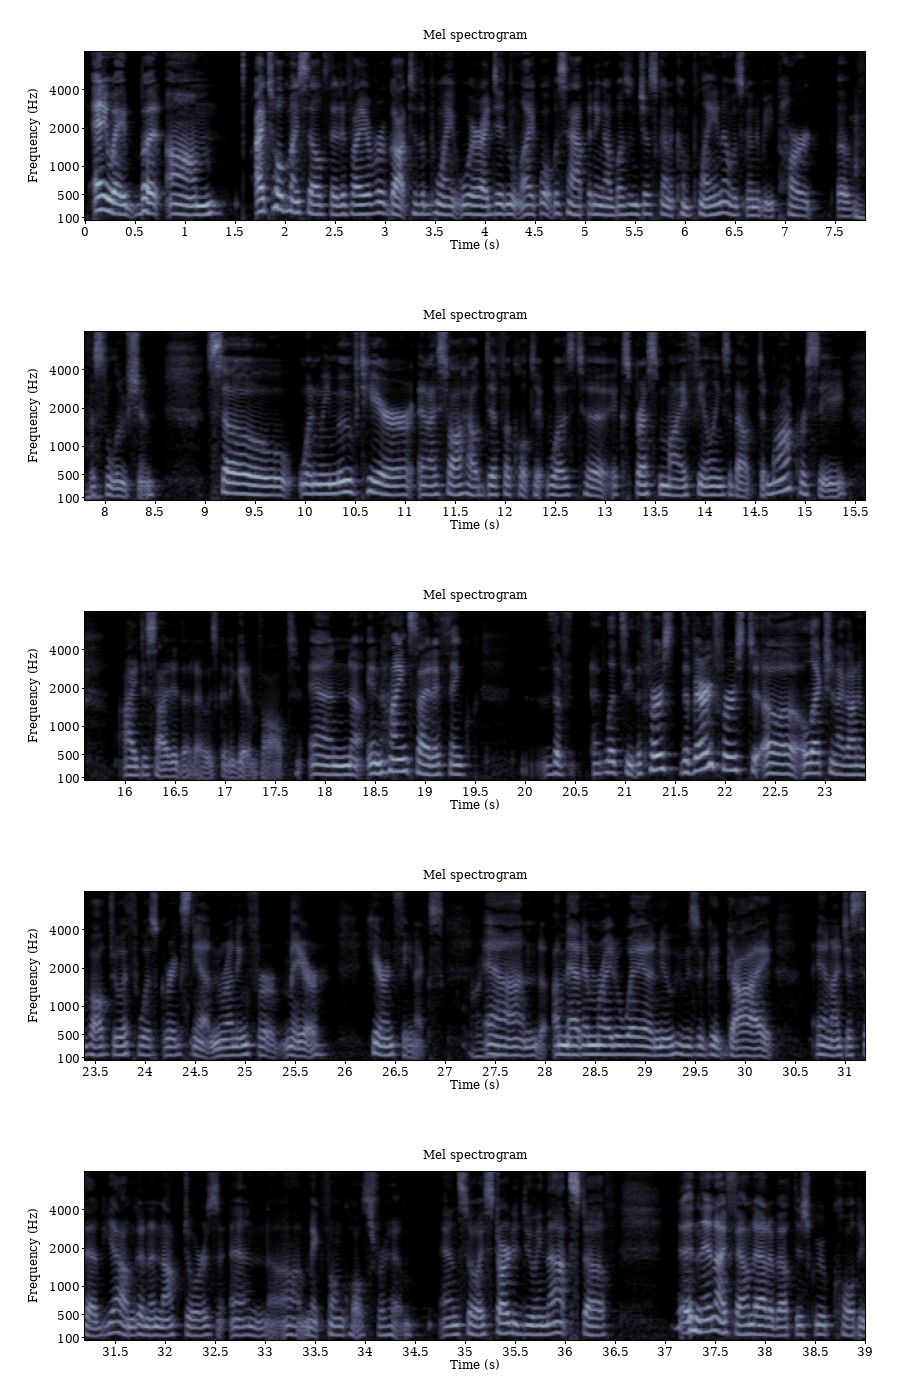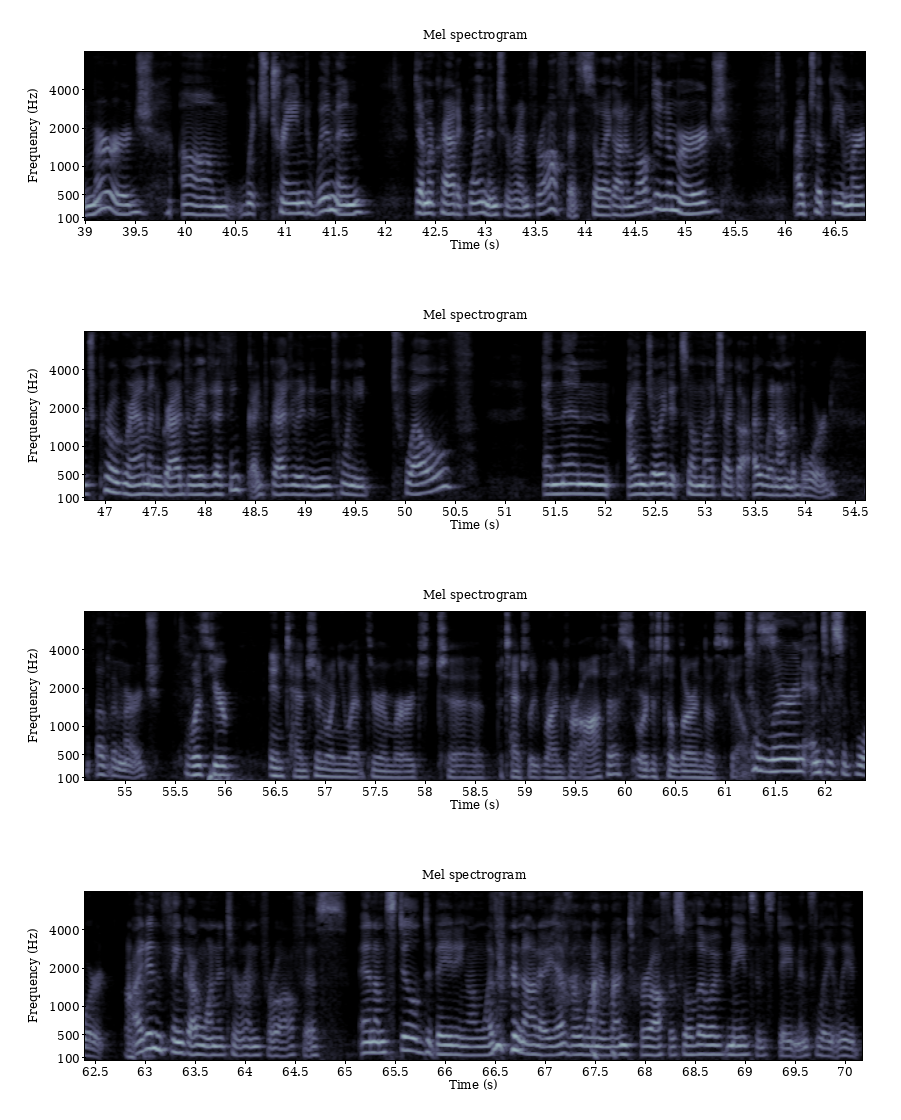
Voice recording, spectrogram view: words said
Anyway, but um, I told myself that if I ever got to the point where I didn't like what was happening, I wasn't just going to complain. I was going to be part of the solution. So when we moved here and I saw how difficult it was to express my feelings about democracy, I decided that I was going to get involved. And uh, in hindsight, I think the let's see the first the very first uh, election I got involved with was Greg Stanton running for mayor here in Phoenix, and I met him right away. I knew he was a good guy, and I just said, "Yeah, I'm going to knock doors and uh, make phone calls for him." And so I started doing that stuff. And then I found out about this group called Emerge, um, which trained women, Democratic women, to run for office. So I got involved in Emerge. I took the Emerge program and graduated. I think I graduated in 2012, and then I enjoyed it so much I got I went on the board of Emerge. What's your intention when you went through Emerge to potentially run for office, or just to learn those skills? to learn and to support. I didn't think I wanted to run for office, and I'm still debating on whether or not I ever want to run for office. Although I've made some statements lately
